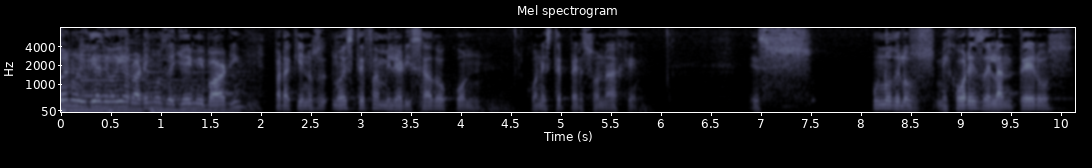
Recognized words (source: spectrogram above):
Bueno, el día de hoy hablaremos de Jamie Vardy, para quien no, esté familiarizado con, con este personaje. Es uno de los mejores delanteros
